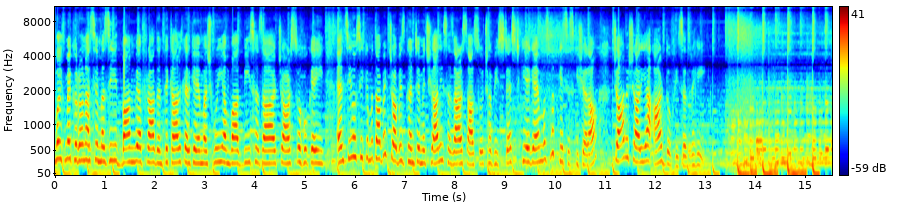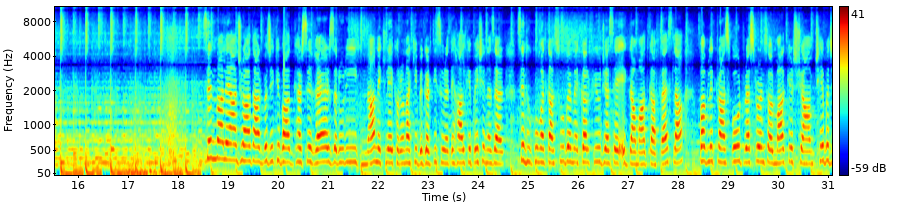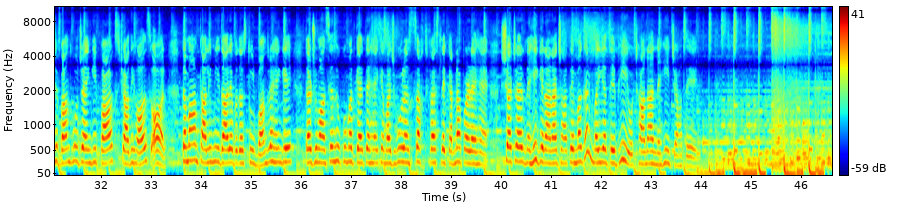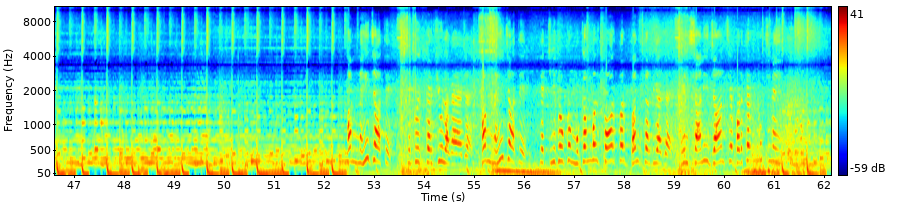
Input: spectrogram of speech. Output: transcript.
ملک میں کرونا سے مزید بانوے افراد انتقال کر گئے مجموعی اموات بیس ہزار چار سو ہو گئی۔ این سی او سی کے مطابق چوبیس گھنٹے میں چھیالیس ہزار سات سو چھبیس ٹیسٹ کیے گئے۔ مثبت کیسز کی شرح چار اشاریہ آٹھ دو فیصد رہی۔ والے آج رات آٹھ بجے کے بعد گھر سے غیر ضروری نہ نکلے۔ کورونا کی بگڑتی صورتحال کے پیش نظر سندھ حکومت کا صوبے میں کرفیو جیسے اقدامات کا فیصلہ۔ پبلک ٹرانسپورٹ، ریسٹورنٹس اور مارکیٹ شام چھ بجے بند ہو جائیں گی پارکس، شادی ہالز اور تمام تعلیمی ادارے بدستور بند رہیں گے۔ ترجمان سندھ حکومت کہتے ہیں کہ مجبوراً سخت فیصلے کرنا پڑ رہے ہیں۔ شٹر نہیں گرانا چاہتے، مگر میتیں بھی اٹھانا نہیں چاہتے۔ نہیں چاہتے کہ کوئی کرفیو لگایا جائے۔ ہم نہیں چاہتے کہ چیزوں کو مکمل طور پر بند کر دیا جائے۔ انسانی جان سے بڑھ کر کچھ نہیں۔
